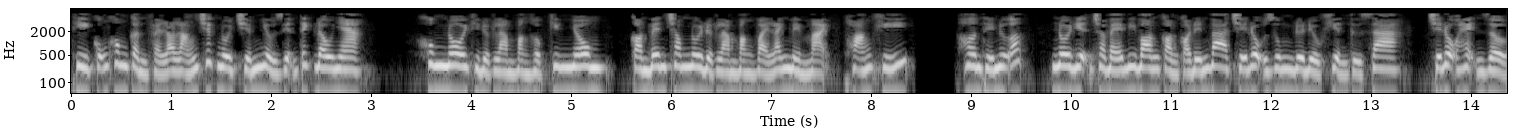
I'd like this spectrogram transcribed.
thì cũng không cần phải lo lắng chiếc nôi chiếm nhiều diện tích đâu nha. Khung nôi thì được làm bằng hợp kim nhôm, còn bên trong nôi được làm bằng vải lanh mềm mại, thoáng khí. Hơn thế nữa, nôi điện cho bé Bibon còn có đến 3 chế độ dung đưa điều khiển từ xa, chế độ hẹn giờ,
